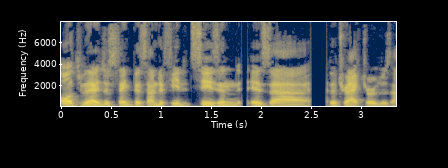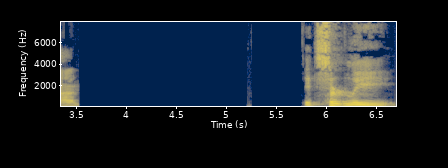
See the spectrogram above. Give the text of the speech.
ultimately, I just think this undefeated season is uh, the track Georgia's on. It's certainly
